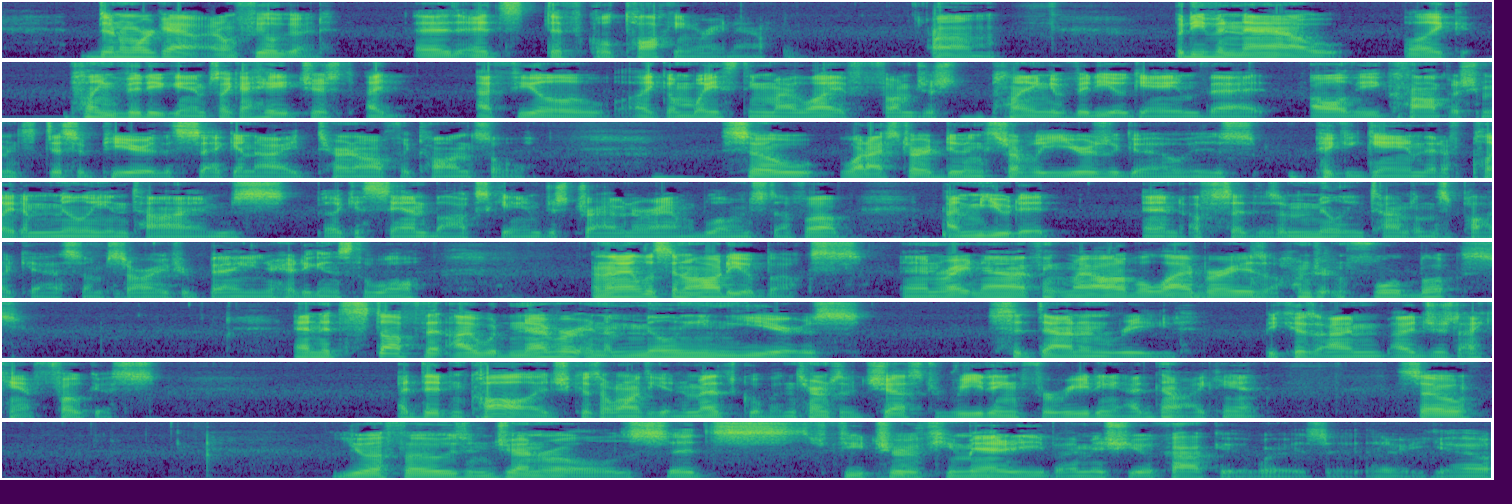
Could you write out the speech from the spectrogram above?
didn't work out. I don't feel good. It's difficult talking right now. Um, but even now, like playing video games. Like I hate just I I feel like I'm wasting my life if I'm just playing a video game that all the accomplishments disappear the second I turn off the console. So what I started doing several years ago is pick a game that I've played a million times, like a sandbox game, just driving around and blowing stuff up. I mute it, and I've said this a million times on this podcast, so I'm sorry if you're banging your head against the wall. And then I listen to audiobooks. And right now I think my Audible library is 104 books. And it's stuff that I would never in a million years sit down and read because I'm I just I can't focus. I did in college because I wanted to get into med school, but in terms of just reading for reading, I no, I can't. So UFOs and generals, it's Future of Humanity by Michio Kaku. Where is it? There you go.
